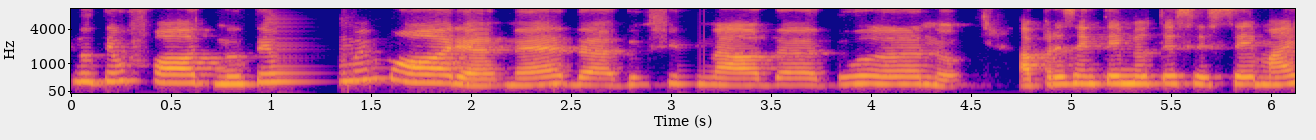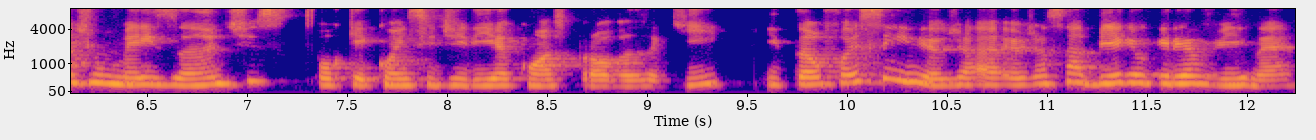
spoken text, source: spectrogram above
Não tenho foto, não tenho memória, né, da, do final da, do ano. Apresentei meu TCC mais de um mês antes, porque coincidiria com as provas aqui. Então foi assim, eu já, eu já sabia que eu queria vir, né?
